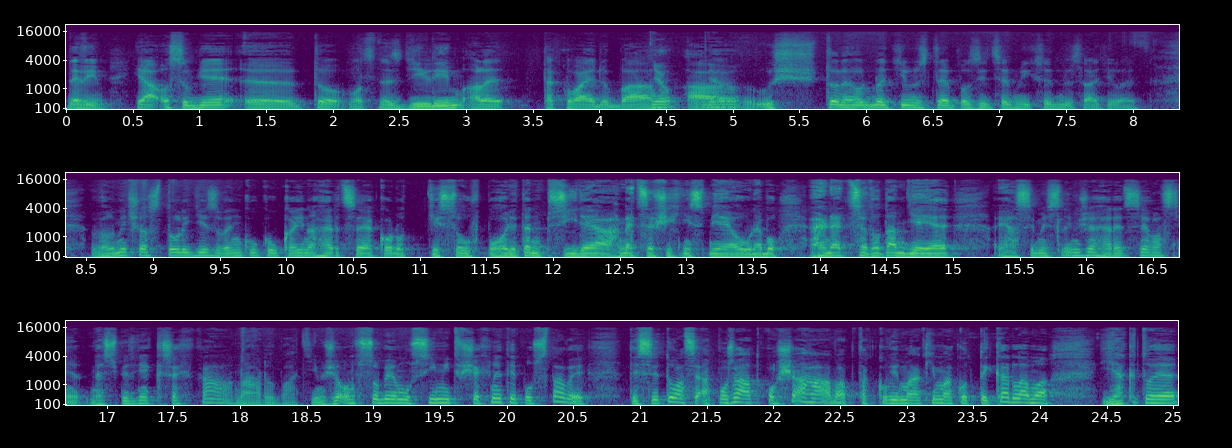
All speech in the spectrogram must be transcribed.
Nevím. Já osobně eh, to moc nezdílím, ale taková je doba jo, a jo. už to nehodnotím z té pozice mých 70 let. Velmi často lidi zvenku koukají na herce jako, no ti jsou v pohodě, ten přijde a hned se všichni smějou, nebo hned se to tam děje. A já si myslím, že herec je vlastně nesmírně křehká nádoba. Tím, že on v sobě musí mít všechny ty postavy, ty situace a pořád ošahávat takovými jakýma jako tykadlama, jak to je,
